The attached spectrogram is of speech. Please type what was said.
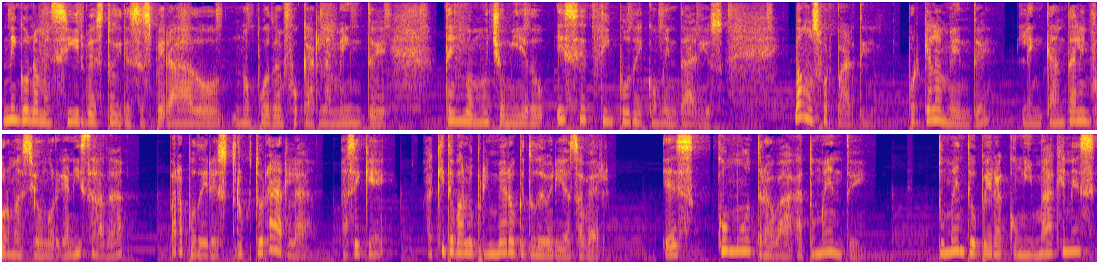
ninguna me sirve, estoy desesperado, no puedo enfocar la mente, tengo mucho miedo, ese tipo de comentarios. Vamos por parte, porque a la mente le encanta la información organizada para poder estructurarla. Así que aquí te va lo primero que tú deberías saber. Es cómo trabaja tu mente. Tu mente opera con imágenes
